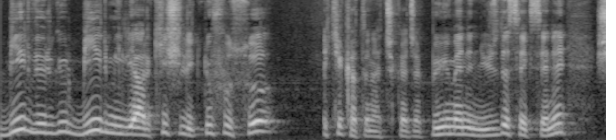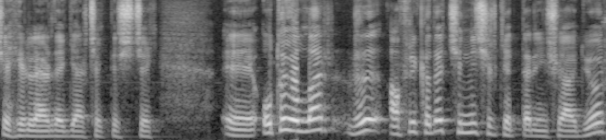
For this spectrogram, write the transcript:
1,1 milyar kişilik nüfusu iki katına çıkacak. Büyümenin %80'i şehirlerde gerçekleşecek. E, otoyolları Afrika'da Çinli şirketler inşa ediyor.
